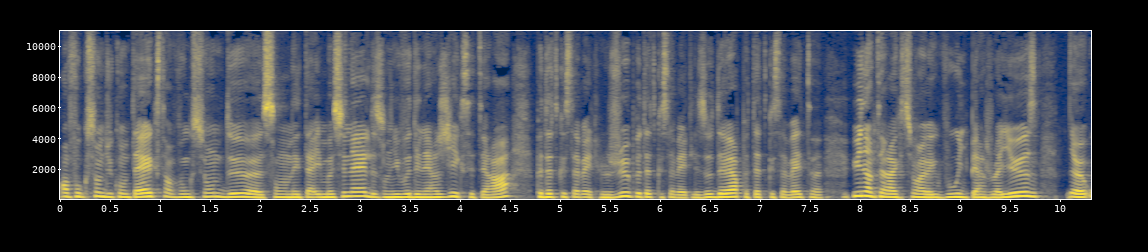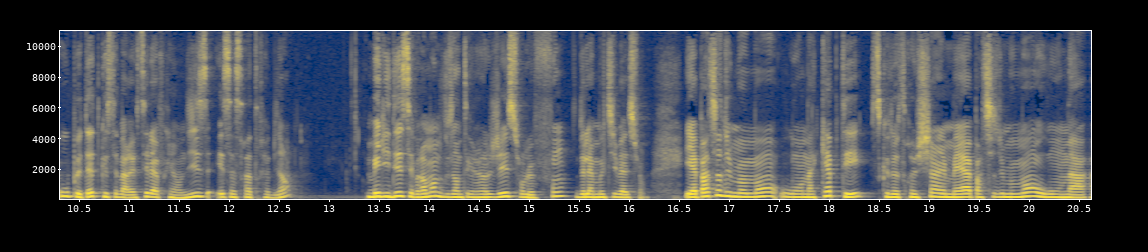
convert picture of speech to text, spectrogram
en fonction du contexte, en fonction de euh, son état émotionnel, de son niveau d'énergie, etc. Peut-être que ça va être le jeu, peut-être que ça va être les odeurs, peut-être que ça va être une interaction avec vous hyper joyeuse, ou peut-être que ça va rester la friandise et ça sera très bien. Mais l'idée, c'est vraiment de vous interroger sur le fond de la motivation. Et à partir du moment où on a capté ce que notre chien aimait, à partir du moment où on a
